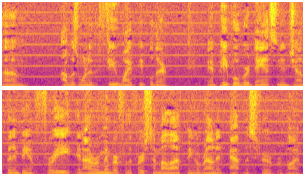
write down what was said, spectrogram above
um, I was one of the few white people there, and people were dancing and jumping and being free. And I remember for the first time in my life being around an atmosphere of revival,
